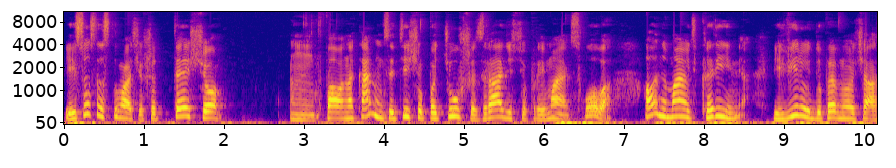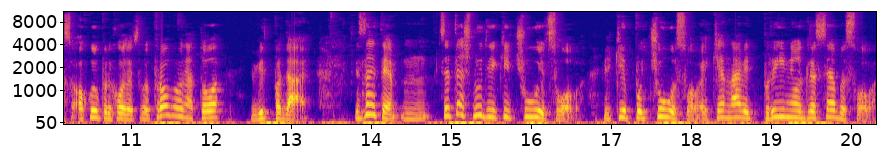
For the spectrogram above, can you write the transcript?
І Ісус розтлумачив, що те, що впало на камінь, це ті, що, почувши з радістю, приймають слово, але не мають коріння і вірують до певного часу. А коли приходять випробування, то відпадають. І знаєте, це теж люди, які чують слово які почули слово, які навіть прийняли для себе слово,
